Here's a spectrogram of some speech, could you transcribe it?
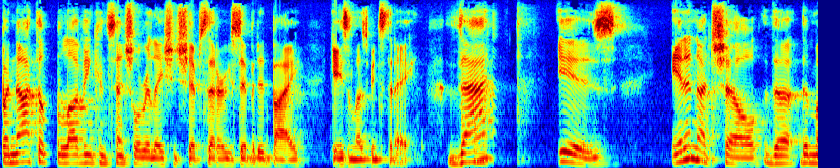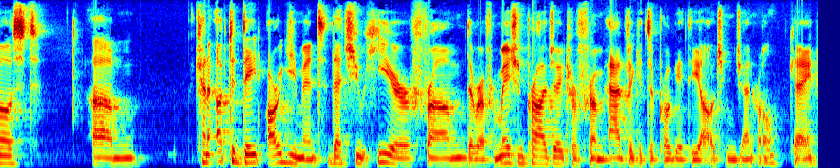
but not the loving, consensual relationships that are exhibited by gays and lesbians today. That is, in a nutshell, the the most um, kind of up to date argument that you hear from the Reformation Project or from advocates of pro-gay theology in general. Okay,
